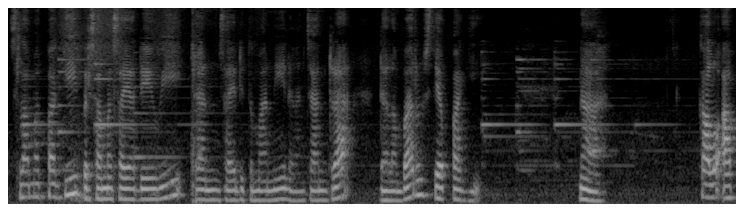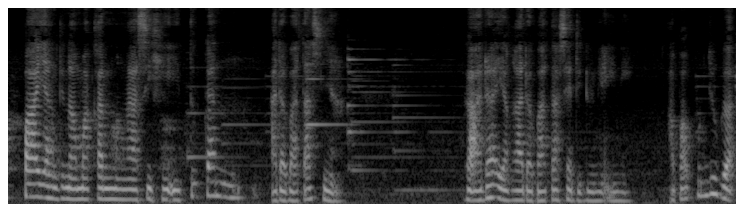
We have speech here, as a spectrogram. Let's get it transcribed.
Selamat pagi bersama saya Dewi dan saya ditemani dengan Chandra dalam baru setiap pagi. Nah, kalau apa yang dinamakan mengasihi itu kan ada batasnya. Gak ada yang gak ada batasnya di dunia ini. Apa pun juga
